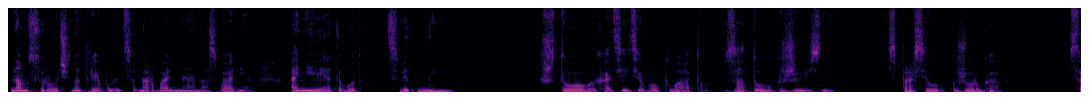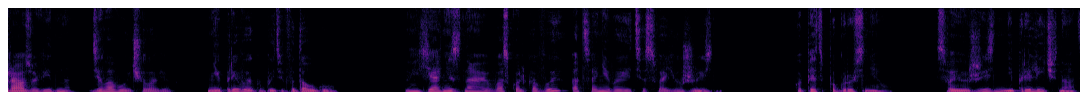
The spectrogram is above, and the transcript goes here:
Нам срочно требуется нормальное название, а не это вот цветные. Что вы хотите в уплату за долг жизни? спросил Жургак. «Сразу видно, деловой человек, не привык быть в долгу. Я не знаю, во сколько вы оцениваете свою жизнь». Купец погрустнел. Свою жизнь неприлично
